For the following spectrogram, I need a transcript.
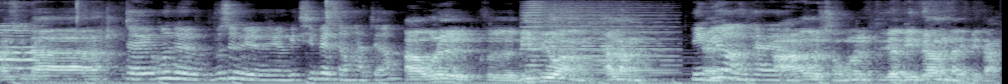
반갑습니다. 저희 오늘 무슨 일을 여기 집에서 하죠? 아 오늘 그 리뷰왕 달랑 리뷰왕 달랑. 아 그렇죠 오늘 드디어 리뷰하는 날입니다.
